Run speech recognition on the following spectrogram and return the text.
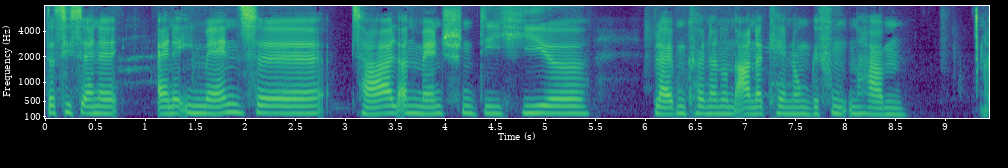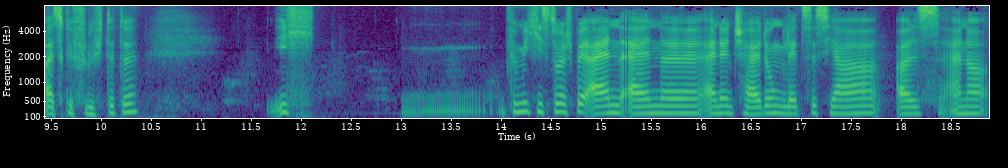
Das ist eine, eine immense Zahl an Menschen, die hier bleiben können und Anerkennung gefunden haben als Geflüchtete. Ich, für mich ist zum Beispiel ein, eine, eine Entscheidung letztes Jahr als einer,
